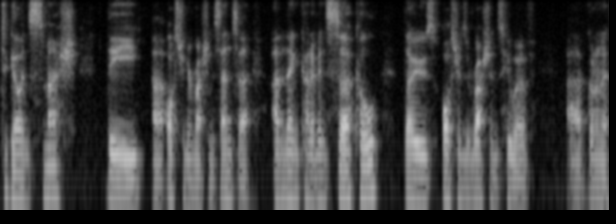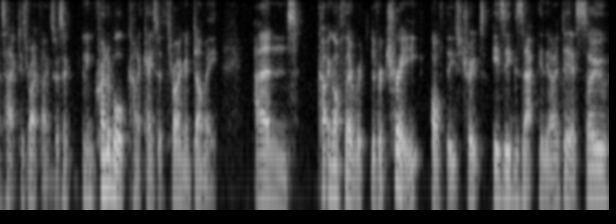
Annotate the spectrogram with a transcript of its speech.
to go and smash the uh, Austrian and Russian center and then kind of encircle those Austrians and Russians who have uh, gone and attacked his right flank. So it's a, an incredible kind of case of throwing a dummy. And cutting off their, the retreat of these troops is exactly the idea. So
